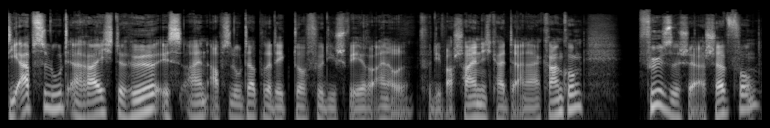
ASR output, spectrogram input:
Die absolut erreichte Höhe ist ein absoluter Prädiktor für die Schwere einer, für die Wahrscheinlichkeit einer Erkrankung physische Erschöpfung,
